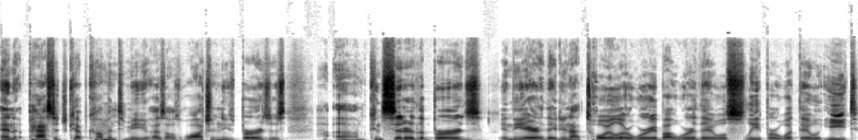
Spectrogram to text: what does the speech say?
And a passage kept coming to me as I was watching these birds is um, consider the birds in the air. They do not toil or worry about where they will sleep or what they will eat.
